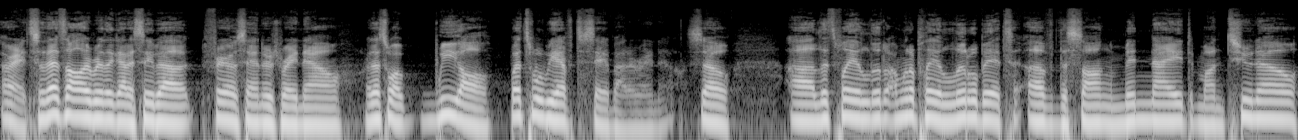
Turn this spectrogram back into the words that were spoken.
All right, so that's all I really got to say about Pharoah Sanders right now. Or that's what we all that's what we have to say about it right now. So uh, let's play a little. I'm going to play a little bit of the song "Midnight Montuno"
